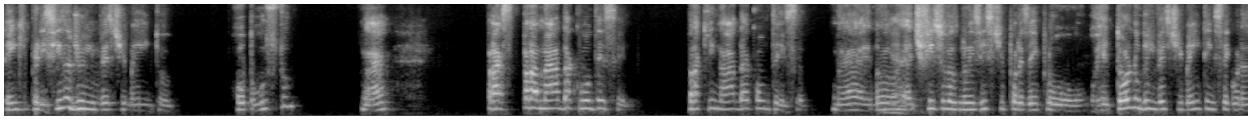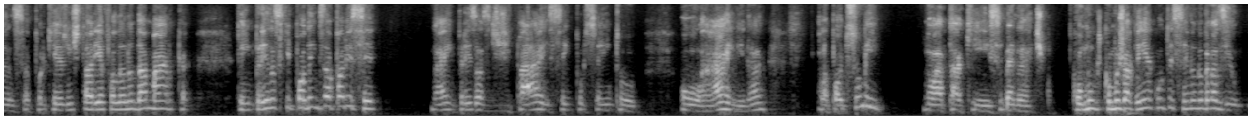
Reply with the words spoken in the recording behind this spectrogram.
tem que precisa de um investimento robusto, né, para nada acontecer, para que nada aconteça. Né? Não, é. é. difícil, não existe, por exemplo, o retorno do investimento em segurança, porque a gente estaria falando da marca. Tem empresas que podem desaparecer, né? empresas digitais, 100% online, né? ela pode sumir no ataque cibernético, como, como já vem acontecendo no Brasil.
